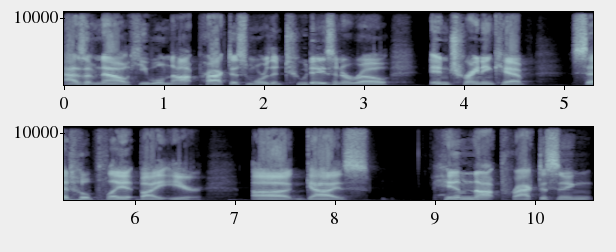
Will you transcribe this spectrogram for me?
As of now, he will not practice more than two days in a row in training camp. Said he'll play it by ear. Uh, guys, him not practicing,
